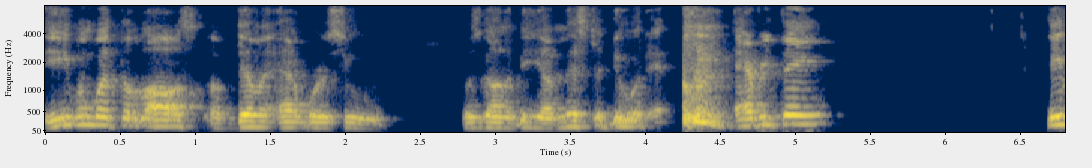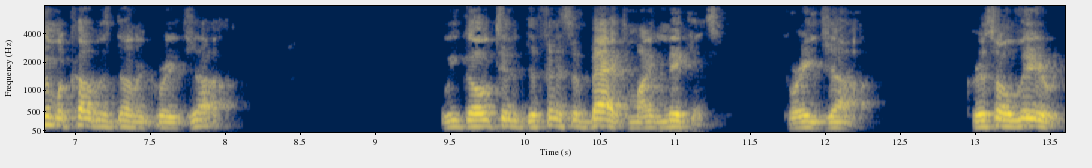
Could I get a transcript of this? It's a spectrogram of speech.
Even with the loss of Dylan Edwards, who was going to be a Mr. Do It everything, Deland McCullough's done a great job. We go to the defensive backs, Mike Mickens, great job. Chris O'Leary,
